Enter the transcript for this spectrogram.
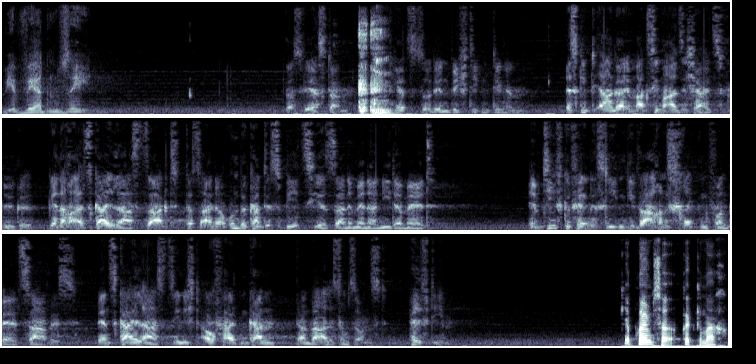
Wir werden sehen. Das wär's dann. Jetzt zu den wichtigen Dingen. Es gibt Ärger im Maximalsicherheitsflügel. General Skylast sagt, dass eine unbekannte Spezies seine Männer niedermäht. Im Tiefgefängnis liegen die wahren Schrecken von Belsavis. Wenn Skylast sie nicht aufhalten kann, dann war alles umsonst. Helft ihm. Ja, Problem, Sir. Gut gemacht.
